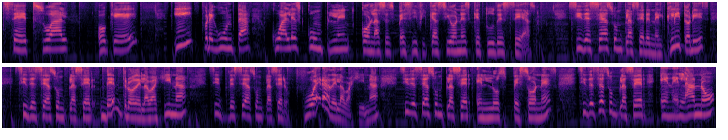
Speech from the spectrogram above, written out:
sexual, ¿ok? Y pregunta cuáles cumplen con las especificaciones que tú deseas. Si deseas un placer en el clítoris, si deseas un placer dentro de la vagina, si deseas un placer fuera de la vagina, si deseas un placer en los pezones, si deseas un placer en el ano,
